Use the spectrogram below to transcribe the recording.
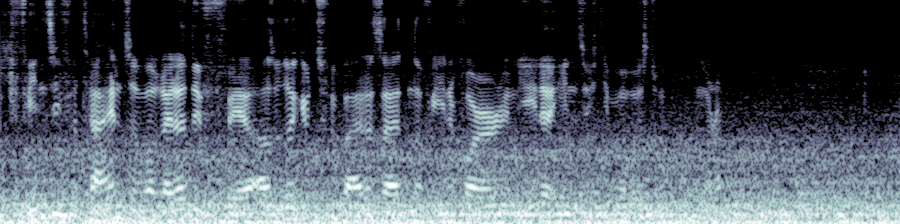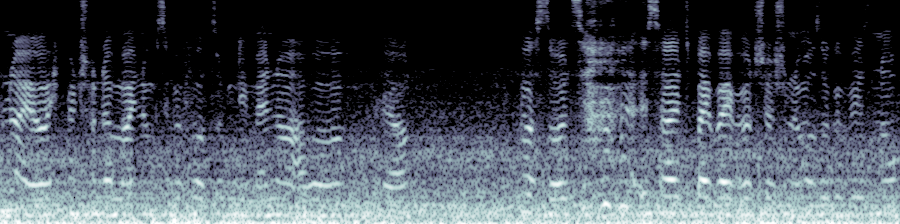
Ich finde, sie verteilen es aber relativ fair. Also da gibt es für beide Seiten auf jeden Fall in jeder Hinsicht immer was zum Gucken? Naja, ich bin schon der Meinung, sie bevorzugen die Männer, aber ja, was soll's. Ist halt bei Baywatch ja schon immer so gewesen noch.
